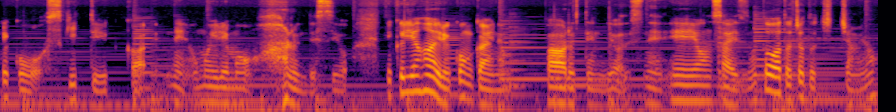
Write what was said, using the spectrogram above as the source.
結構好きっていうか、ね、思い入れも あるんですよ。で、クリアファイル、今回のパール店ではですね、A4 サイズのと、あとちょっとちっちゃめの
